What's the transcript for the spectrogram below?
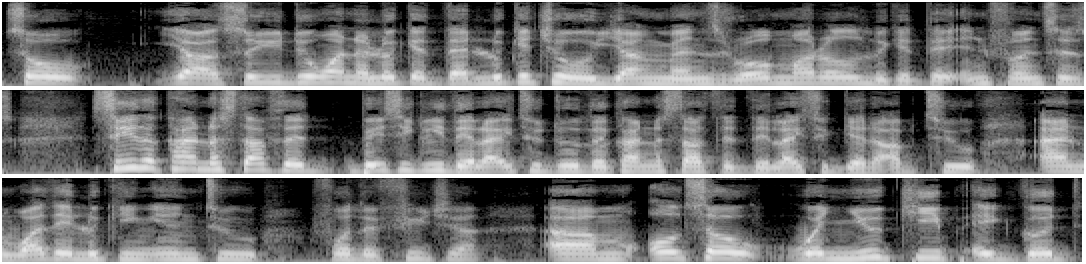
So yeah, so you do want to look at that. Look at your young man's role model. Look at their influences. See the kind of stuff that basically they like to do, the kind of stuff that they like to get up to, and what they're looking into for the future. Um, also, when you keep a good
